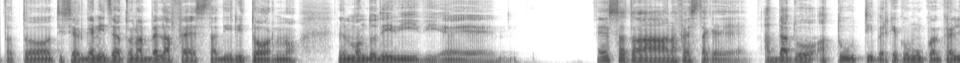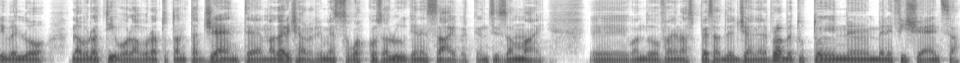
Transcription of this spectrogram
Fatto, ti sei organizzato una bella festa di ritorno nel mondo dei vivi e è stata una festa che ha dato a tutti perché comunque anche a livello lavorativo ha lavorato tanta gente, magari ci avrà rimesso qualcosa lui che ne sai perché non si sa mai eh, quando fai una spesa del genere, però è tutto in beneficenza,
